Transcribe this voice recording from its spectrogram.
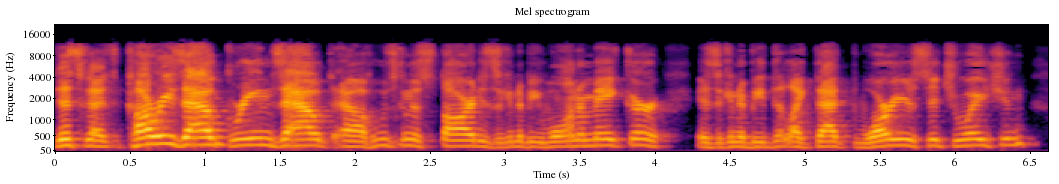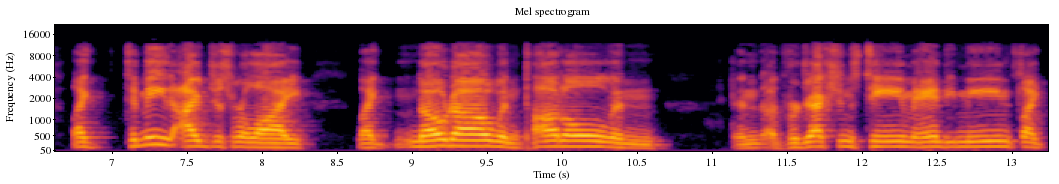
this guy, Curry's out, Green's out. Uh, who's going to start? Is it going to be Wanamaker? Is it going to be like that Warrior situation? Like to me, I just rely like Noto and Tuttle and and the projections team, Andy Means. Like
